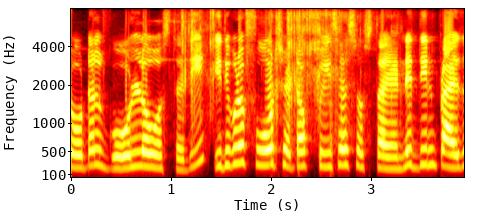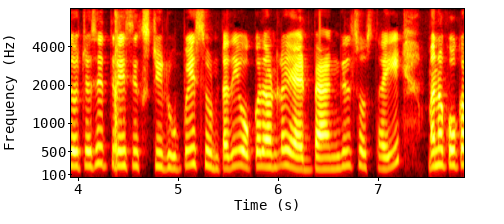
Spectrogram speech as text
టోటల్ గోల్డ్లో వస్తుంది. ఇది కూడా ఫోర్ సెట్ ఆఫ్ పీసెస్ వస్తాయండి. దీని ప్రైస్ వచ్చేసి త్రీ సిక్స్టీ రూపీస్ ఉంటుంది. ఒక దాంట్లో ఎయిట్ బ్యాంగిల్స్ వస్తాయి. మనకు ఒక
